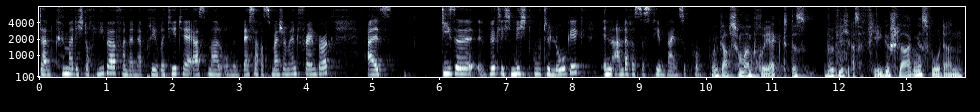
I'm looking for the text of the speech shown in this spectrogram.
dann kümmere dich doch lieber von deiner Priorität her erstmal um ein besseres Measurement Framework, als diese wirklich nicht gute Logik in ein anderes System reinzupumpen. Und gab es schon mal ein Projekt, das wirklich also fehlgeschlagen ist, wo dann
